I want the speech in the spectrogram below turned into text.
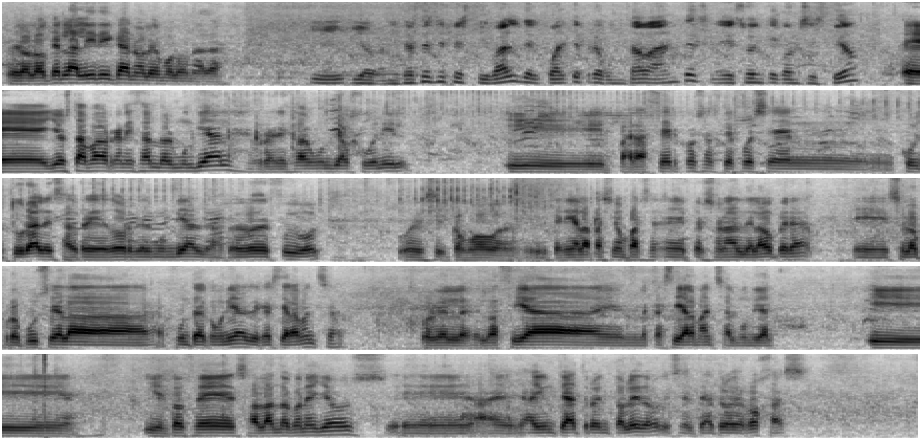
Pero lo que es la lírica no le moló nada. Y, organizaste ese festival del cual te preguntaba antes, ¿eso en qué consistió? Eh, yo estaba organizando el Mundial, organizaba el Mundial Juvenil, y para hacer cosas que fuesen culturales alrededor del Mundial, alrededor del fútbol, pues como tenía la pasión pas- eh, personal de la ópera, eh, se lo propuse a la Junta de Comunidades de Castilla-La Mancha, porque lo hacía en Castilla-La Mancha el Mundial. Y, y entonces, hablando con ellos, eh, hay- un teatro en Toledo, que es el Teatro de Rojas,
